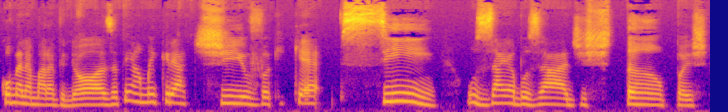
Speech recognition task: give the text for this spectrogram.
como ela é maravilhosa. Tem a mãe criativa que quer, sim, usar e abusar de estampas,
